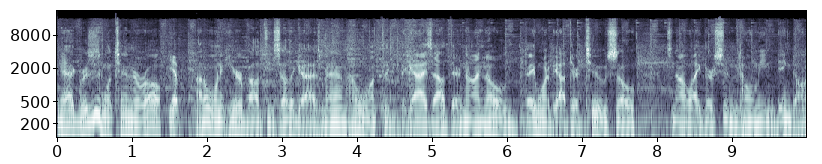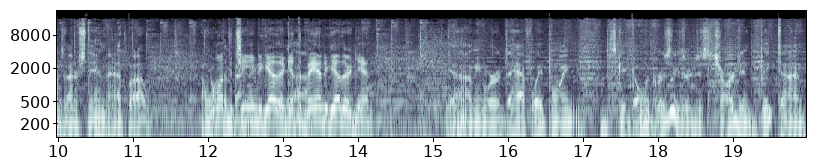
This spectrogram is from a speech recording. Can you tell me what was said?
Yeah, Grizzlies won 10 in a row. Yep. I don't want to hear about these other guys, man. I want the, the guys out there. Now, I know they want to be out there too, so it's not like they're sitting at home eating ding dongs. I understand that, but I, I want want, the team together, get the band together again. Yeah, I mean, we're at the halfway point. Let's get going. Grizzlies are just charging big time.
